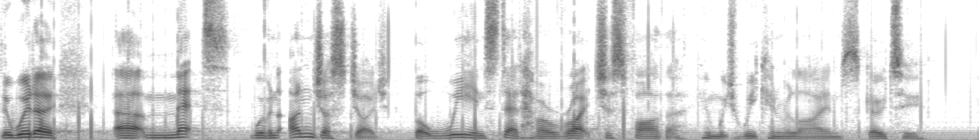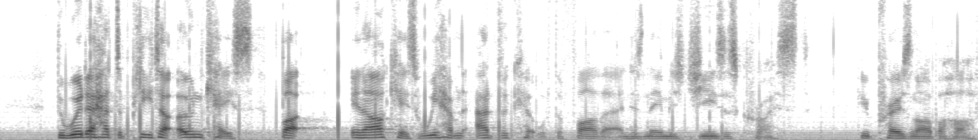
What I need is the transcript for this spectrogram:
The widow uh, met with an unjust judge, but we instead have a righteous Father whom which we can rely and go to. The widow had to plead her own case, but in our case, we have an advocate with the Father, and his name is Jesus Christ, who prays on our behalf.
